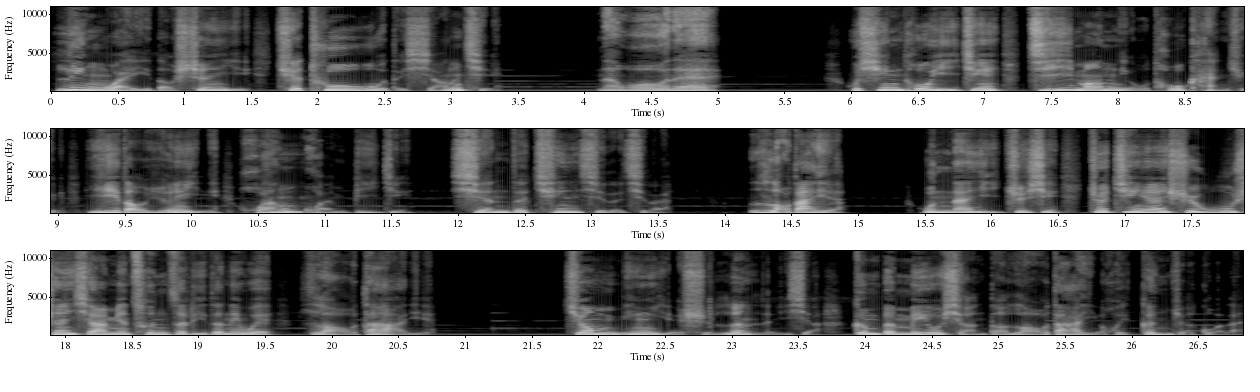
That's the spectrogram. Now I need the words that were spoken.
另外一道声音却突兀的响起：“那我呢？”我心头一惊，急忙扭头看去，一道人影缓缓逼近，显得清晰了起来。老大爷，我难以置信，这竟然是巫山下面村子里的那位老大爷。江明也是愣了一下，根本没有想到老大爷会跟着过来。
